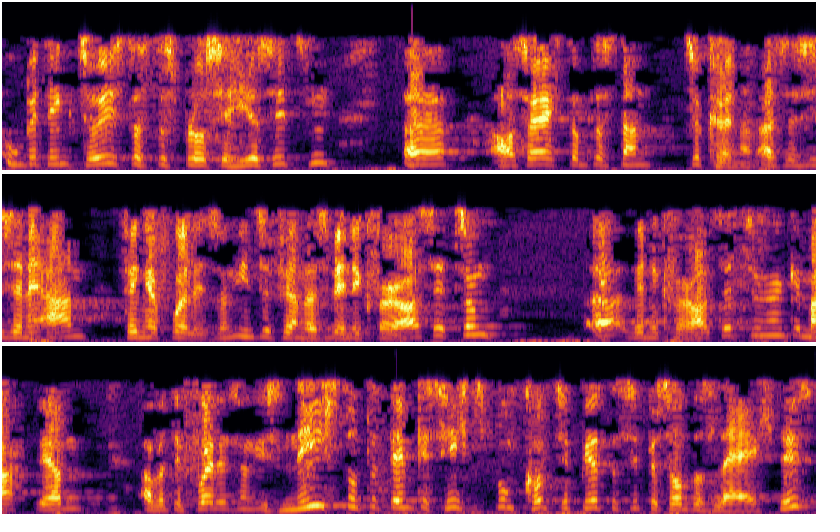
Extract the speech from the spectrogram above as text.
unbedingt so ist, dass das bloße hier sitzen äh, ausreicht, um das dann zu können. Also es ist eine Anfängervorlesung, insofern als wenig Voraussetzung, äh, wenig Voraussetzungen gemacht werden, aber die Vorlesung ist nicht unter dem Gesichtspunkt konzipiert, dass sie besonders leicht ist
